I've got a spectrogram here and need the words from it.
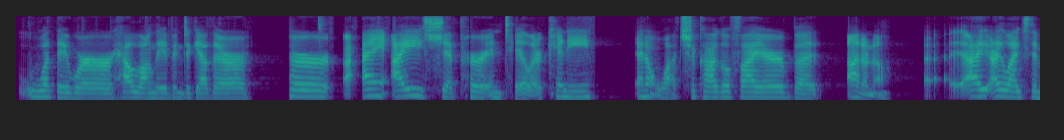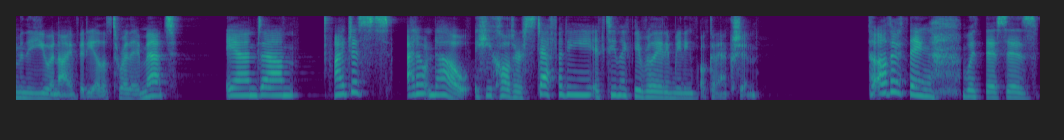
what they were, how long they had been together. Her, I, I ship her and Taylor Kinney. I don't watch Chicago Fire, but I don't know. I, I liked them in the You and I video. That's where they met. And um, I just, I don't know. He called her Stephanie. It seemed like they really had a meaningful connection. The other thing with this is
